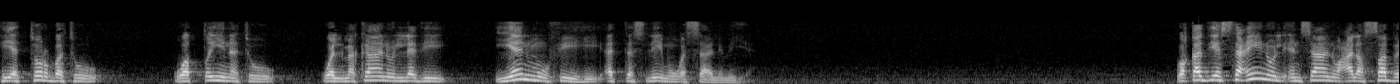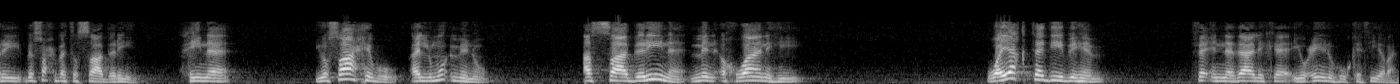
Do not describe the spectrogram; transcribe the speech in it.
هي التربة والطينة والمكان الذي ينمو فيه التسليم والسالمية. وقد يستعين الإنسان على الصبر بصحبة الصابرين حين يصاحب المؤمن الصابرين من إخوانه ويقتدي بهم فإن ذلك يعينه كثيرا.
